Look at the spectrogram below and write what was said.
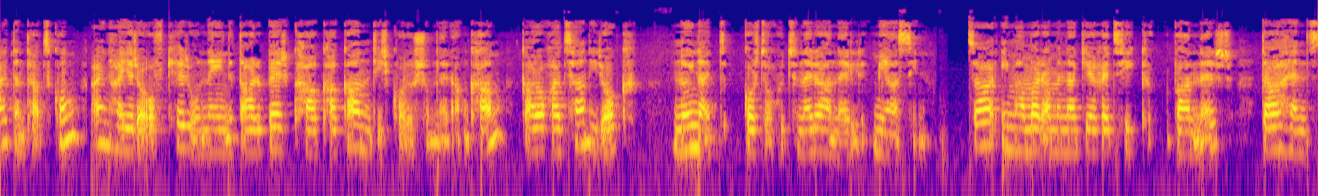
Այդ ընթացքում այն հայերը, ովքեր ունեին տարբեր քաղաքական դիրքորոշումներ անգամ, կարողացան իրոք նույն այդ գործողությունները անել միասին։ Սա իմ համար ամենագեղեցիկ բանն էր, դա հենց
